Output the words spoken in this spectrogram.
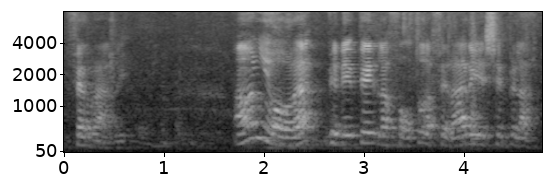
Ferrari. A ogni ora vedete la foto, la Ferrari è sempre là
